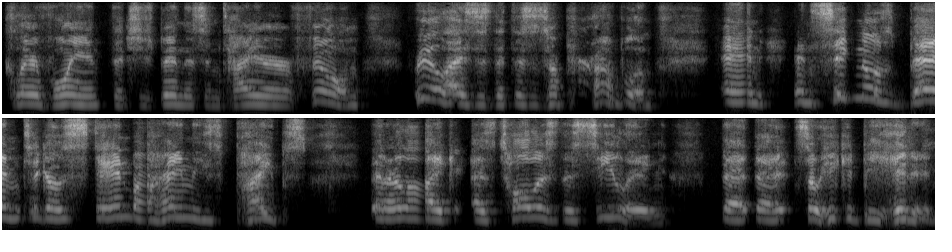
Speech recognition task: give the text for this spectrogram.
clairvoyant that she's been this entire film realizes that this is a problem and and signals Ben to go stand behind these pipes that are like as tall as the ceiling that that so he could be hidden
